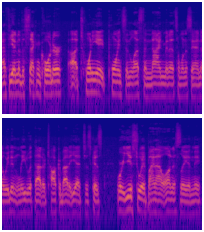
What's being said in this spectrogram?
at the end of the second quarter, uh, 28 points in less than nine minutes. I want to say I know we didn't lead with that or talk about it yet just because we're used to it by now, honestly, and the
